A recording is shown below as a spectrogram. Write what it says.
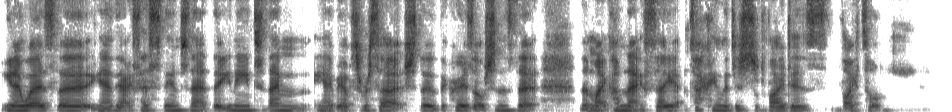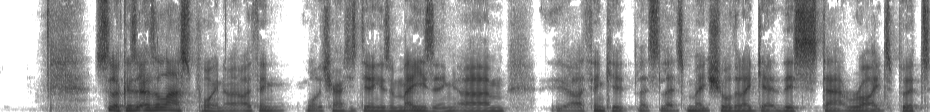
you know, where's the, you know, the access to the internet that you need to then, you know, be able to research the, the careers options that that might come next. So yeah, tackling the digital divide is vital. So look, as, as a last point, I, I think what the charity is doing is amazing. Um, I think it let's let's make sure that I get this stat right. But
